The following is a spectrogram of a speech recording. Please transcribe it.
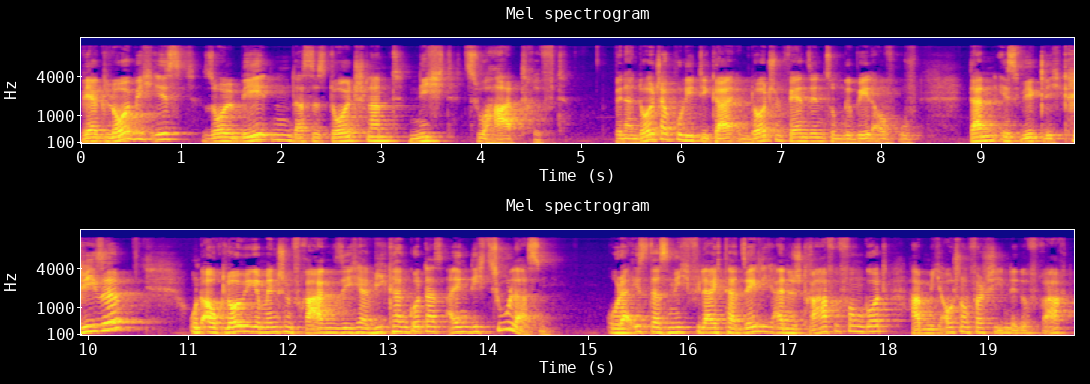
wer gläubig ist, soll beten, dass es Deutschland nicht zu hart trifft. Wenn ein deutscher Politiker im deutschen Fernsehen zum Gebet aufruft, dann ist wirklich Krise. Und auch gläubige Menschen fragen sich ja, wie kann Gott das eigentlich zulassen? Oder ist das nicht vielleicht tatsächlich eine Strafe von Gott? Haben mich auch schon verschiedene gefragt.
